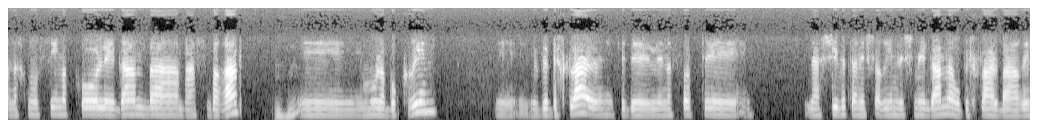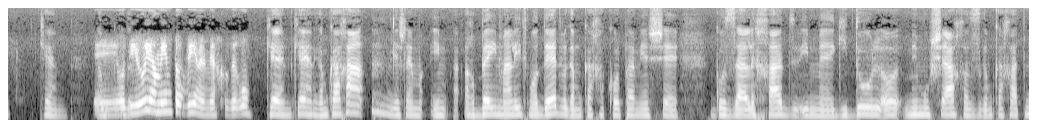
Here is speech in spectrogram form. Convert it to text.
אנחנו עושים הכל אה, גם בהסברה. אה, מול הבוקרים, ובכלל, כדי לנסות להשיב את הנשרים לשמי גמלה, ובכלל בארץ. כן. אה, עוד יהיו ימים טובים, הם יחזרו. כן, כן, גם ככה יש להם עם, הרבה עם מה להתמודד, וגם ככה כל פעם יש uh, גוזל אחד עם uh, גידול או ממושך, אז גם ככה תנ,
